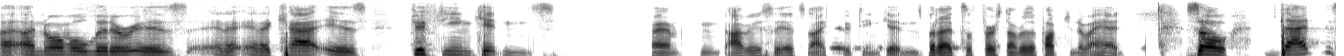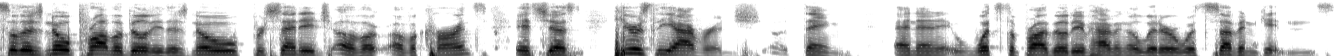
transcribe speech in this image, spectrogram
a, a, normal litter is and a, and a cat is 15 kittens um, obviously, it's not 15 kittens, but that's the first number that popped into my head. So that so there's no probability, there's no percentage of a, of occurrence. It's just here's the average thing, and then it, what's the probability of having a litter with seven kittens?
